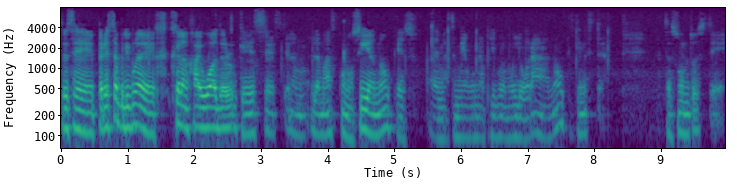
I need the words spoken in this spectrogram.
Pero esta película de Hell and High Water, que es este, la, más conocida, ¿no? Que es además también una película muy lograda, ¿no? Que tiene este, este asunto este,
